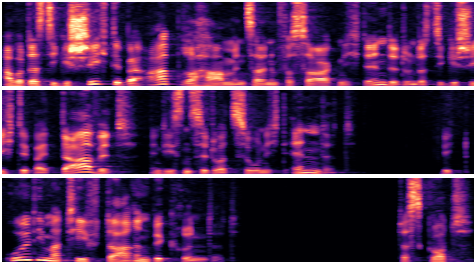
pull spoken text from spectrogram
Aber dass die Geschichte bei Abraham in seinem Versagen nicht endet und dass die Geschichte bei David in diesen Situationen nicht endet, liegt ultimativ darin begründet, dass Gott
